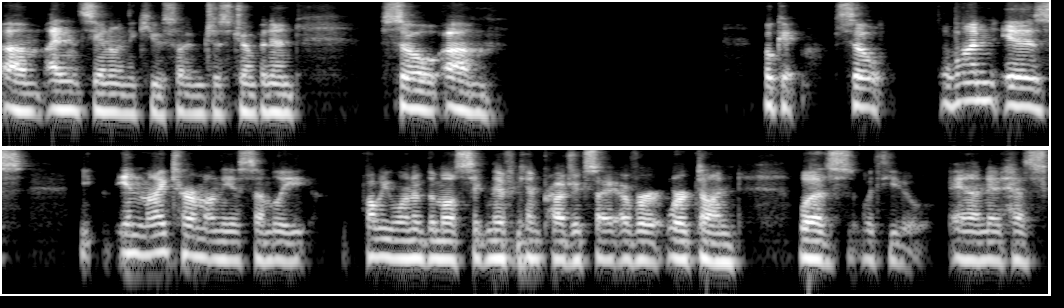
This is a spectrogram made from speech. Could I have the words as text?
Um, I didn't see anyone in the queue, so I'm just jumping in. So, um, okay, so one is in my term on the assembly, probably one of the most significant projects I ever worked on was with you. And it has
